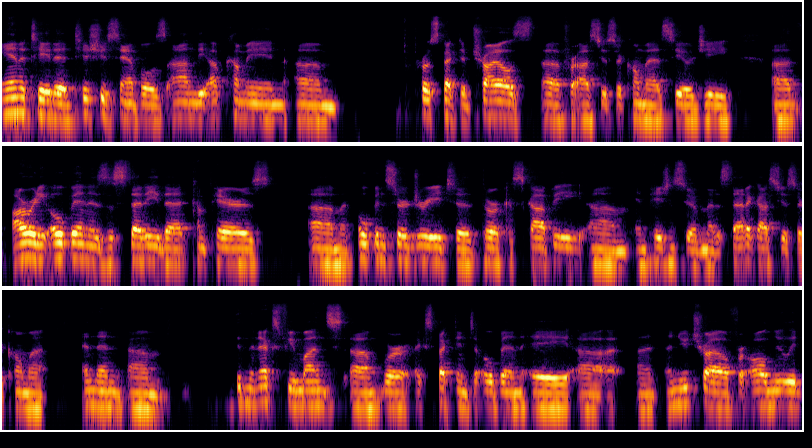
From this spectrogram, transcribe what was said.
annotated tissue samples on the upcoming um, prospective trials uh, for osteosarcoma at COG. Uh, already open is a study that compares um, an open surgery to thoracoscopy um, in patients who have metastatic osteosarcoma. And then um, in the next few months, um, we're expecting to open a, uh, a, a, new trial for all newly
